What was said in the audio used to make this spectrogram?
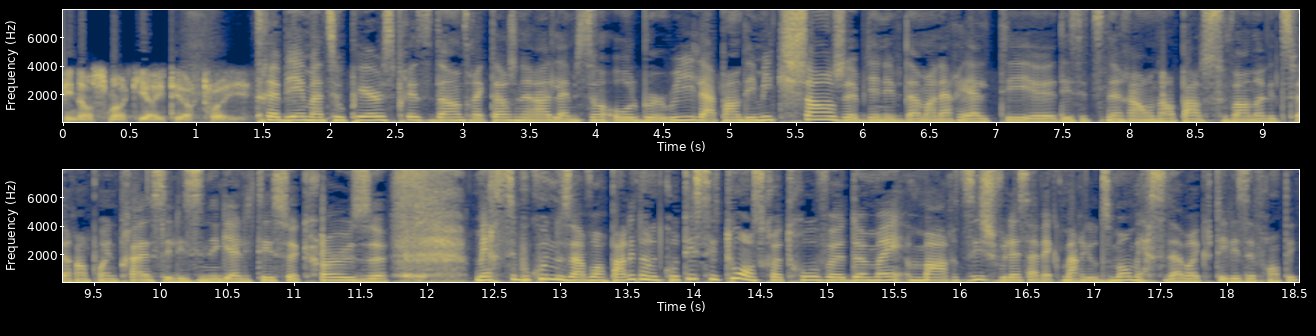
financement qui a été octroyé. Très bien, Mathieu Pierce, président, directeur général de la mission Oldbury. La pandémie qui change bien évidemment la réalité euh, des itinérants. On en parle souvent dans les différents points de presse et les inégalités se creusent. Merci beaucoup de nous avoir parlé. De notre côté, c'est tout. On se retrouve demain mardi. Je vous laisse avec Mario Dumont. Merci d'avoir écouté Les Effrontés.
